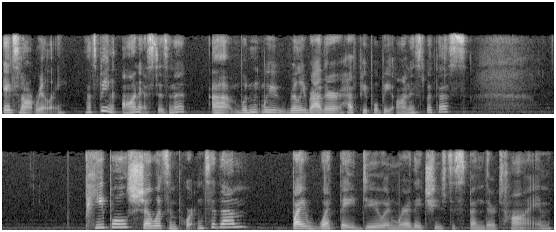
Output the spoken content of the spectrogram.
it's not really. That's being honest, isn't it? Um, wouldn't we really rather have people be honest with us? People show what's important to them by what they do and where they choose to spend their time.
